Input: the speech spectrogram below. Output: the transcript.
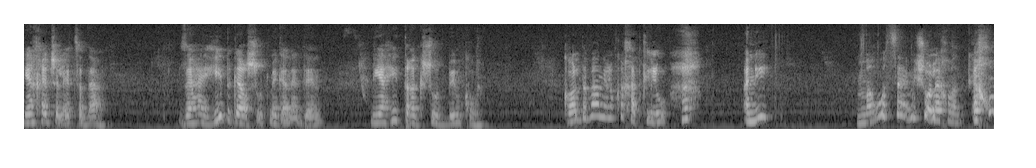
היא החטא של עץ הדעת. זה ההתגרשות מגן עדן, נהיה התרגשות במקום. כל דבר אני לוקחת, כאילו, אני, מה הוא עושה? מישהו הולך, איך הוא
